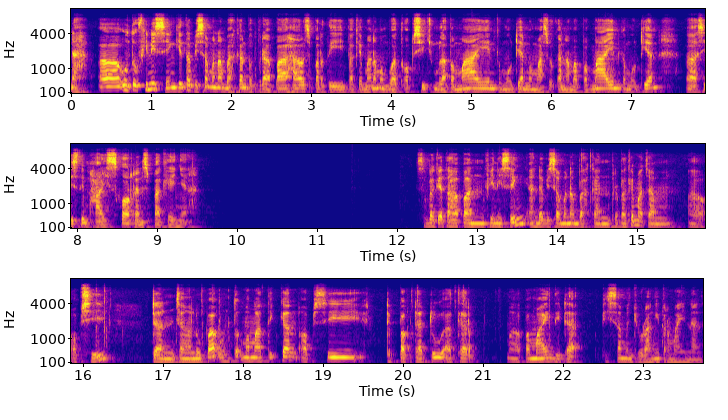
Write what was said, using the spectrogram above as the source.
Nah, uh, untuk finishing kita bisa menambahkan beberapa hal seperti bagaimana membuat opsi jumlah pemain, kemudian memasukkan nama pemain, kemudian uh, sistem high score dan sebagainya. Sebagai tahapan finishing, Anda bisa menambahkan berbagai macam uh, opsi dan jangan lupa untuk mematikan opsi debug dadu agar uh, pemain tidak bisa mencurangi permainan.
